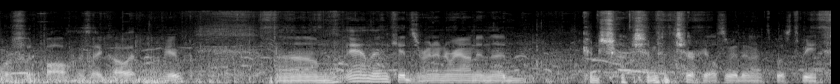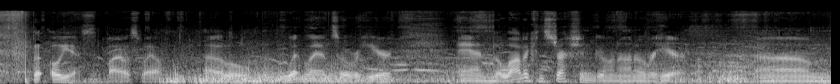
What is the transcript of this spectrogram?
or football, as they call it here. Um, and then kids running around in the construction materials where they're not supposed to be. But oh yes, bioswale, uh, little wetlands over here, and a lot of construction going on over here. Um,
